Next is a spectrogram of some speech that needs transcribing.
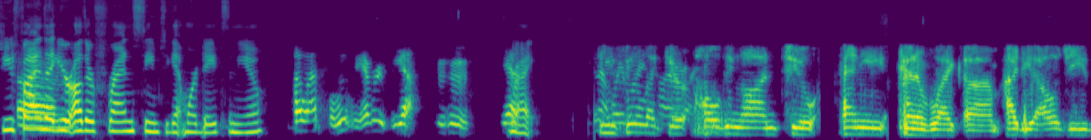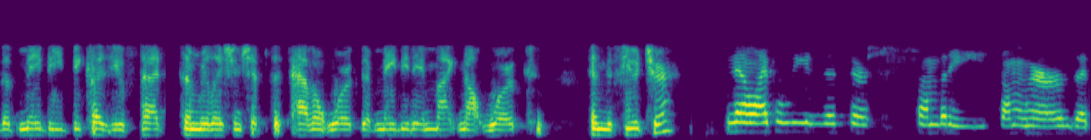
Do you find that your Um, other friends seem to get more dates than you? oh, absolutely, every yeah, hmm yeah. Right. That Do you feel like you're life. holding on to any kind of like um, ideology that maybe because you've had some relationships that haven't worked, that maybe they might not work in the future? No, I believe that there's somebody somewhere that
